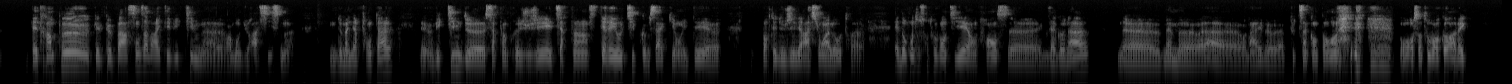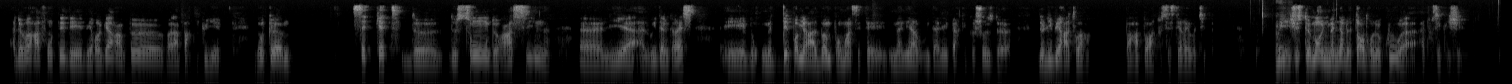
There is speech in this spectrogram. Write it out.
d'être un peu quelque part, sans avoir été victime euh, vraiment du racisme de manière frontale, euh, victime de certains préjugés et de certains stéréotypes comme ça qui ont été euh, portés d'une génération à l'autre. Et donc, quand on se retrouve antillais en France euh, hexagonale, euh, même voilà, on arrive à plus de 50 ans, on se retrouve encore avec à devoir affronter des, des regards un peu voilà particuliers. Donc, cette quête de, de son, de racines liées à, à Louis Delgrès, et donc, dès le premier album, pour moi, c'était une manière oui, d'aller vers quelque chose de, de, libératoire par rapport à tous ces stéréotypes. Oui. Et justement, une manière de tordre le cou à, à tous ces clichés.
